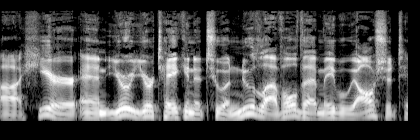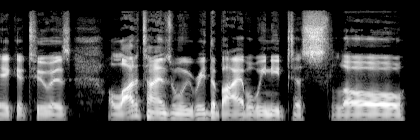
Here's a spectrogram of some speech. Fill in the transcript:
uh, here, and you're you're taking it to a new level that maybe we all should take it to. Is a lot of times when we read the Bible, we need to slow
